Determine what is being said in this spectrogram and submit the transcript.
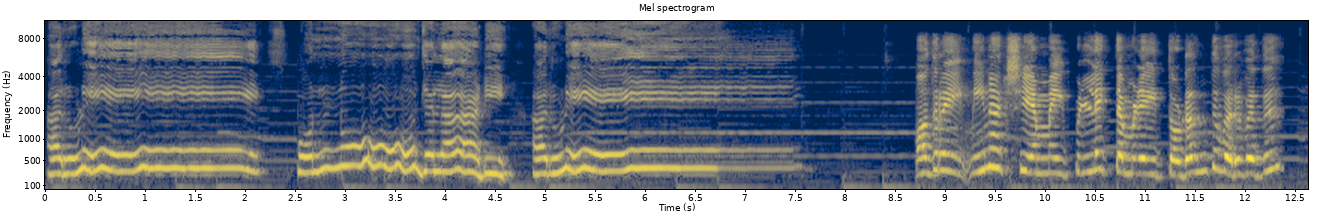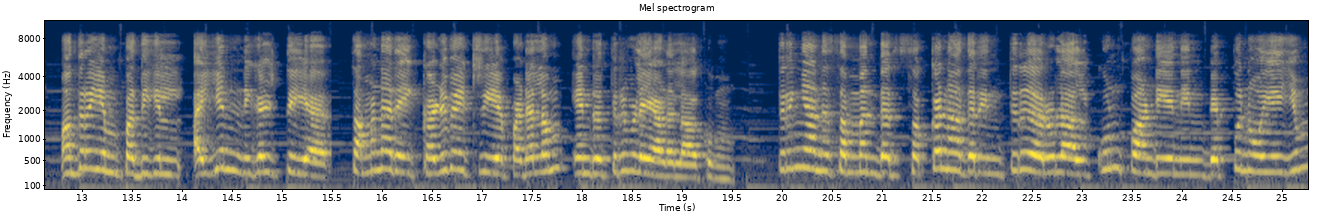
அருளே. பொன்னூஜலாடி அருளே. மதுரை மீனாட்சி அம்மை பிள்ளைத்தமிழை தொடர்ந்து வருவது மதுரையம்பதியில் ஐயன் நிகழ்த்திய சமணரை கழுவேற்றிய படலம் என்ற திருவிளையாடலாகும். திருஞான சம்பந்தர் சொக்கநாதரின் திரு அருளால் கூன் பாண்டியனின் வெப்பு நோயையும்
